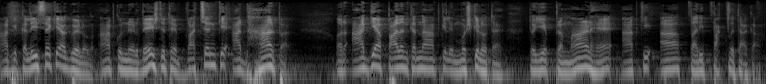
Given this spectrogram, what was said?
आपके कलीसे के अगुए लोग आपको निर्देश देते हैं वचन के आधार पर, और आज्ञा पालन करना आपके लिए मुश्किल होता है तो ये प्रमाण है आपकी अपरिपक्वता का।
